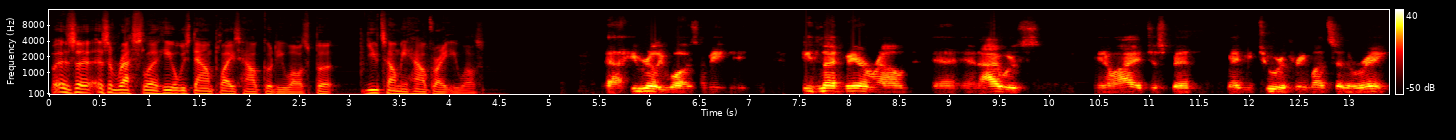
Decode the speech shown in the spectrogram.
But as a as a wrestler, he always downplays how good he was. But you tell me how great he was. Yeah, he really was. I mean, he, he led me around, and, and I was, you know, I had just been maybe two or three months in the ring.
